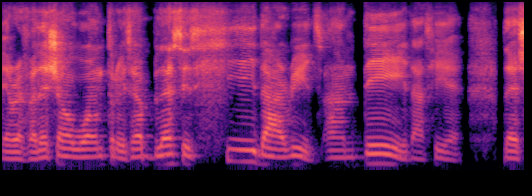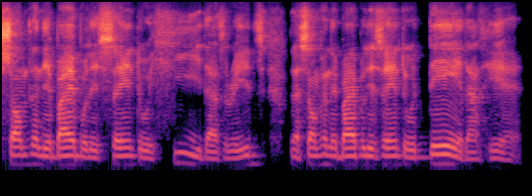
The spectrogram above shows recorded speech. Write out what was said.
in Revelation 1 3, it said, Blessed is he that reads and they that hear. There's something the Bible is saying to he that reads, there's something the Bible is saying to they that hear.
